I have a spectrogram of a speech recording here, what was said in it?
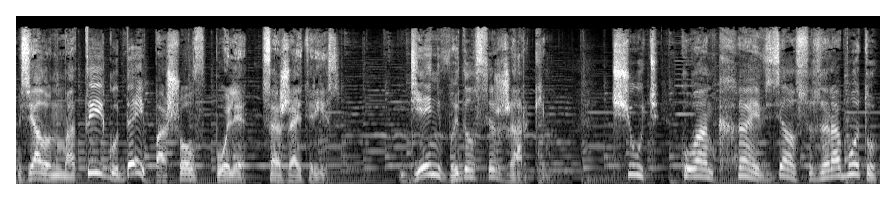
Взял он мотыгу, да и пошел в поле сажать рис. День выдался жарким. Чуть Куанг Хай взялся за работу,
